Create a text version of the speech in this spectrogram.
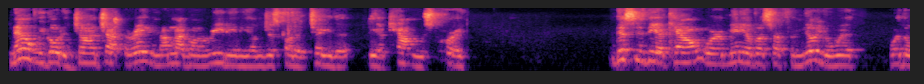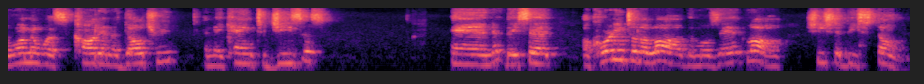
Now if we go to John chapter 8, and I'm not going to read any, I'm just going to tell you the, the account and the story this is the account where many of us are familiar with, where the woman was caught in adultery and they came to Jesus. And they said, according to the law, the Mosaic law, she should be stoned.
